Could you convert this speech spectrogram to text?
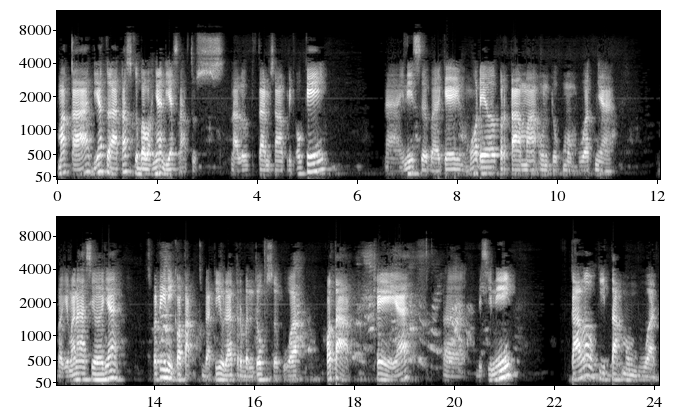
maka dia ke atas ke bawahnya dia 100. Lalu kita misalnya klik OK Nah, ini sebagai model pertama untuk membuatnya. Bagaimana hasilnya? Seperti ini kotak, berarti sudah terbentuk sebuah kotak. Oke ya. Uh, di sini kalau kita membuat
